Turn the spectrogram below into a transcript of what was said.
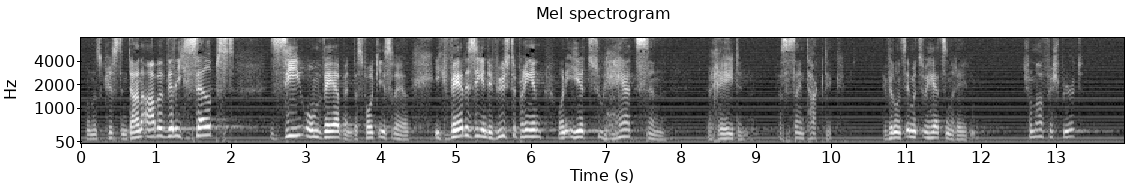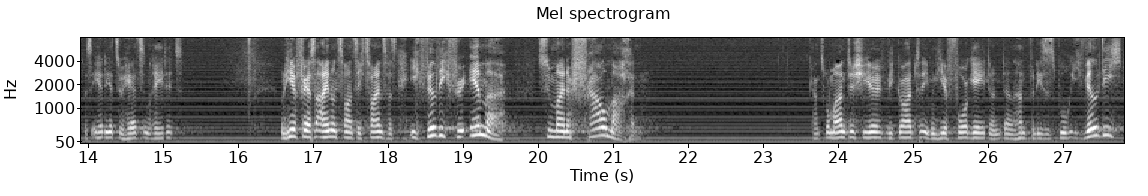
von uns Christen. Dann aber will ich selbst sie umwerben, das Volk Israel. Ich werde sie in die Wüste bringen und ihr zu Herzen reden. Das ist seine Taktik. Er will uns immer zu Herzen reden. Schon mal verspürt, dass er dir zu Herzen redet? Und hier Vers 21, 22. Ich will dich für immer zu meiner Frau machen Ganz romantisch hier, wie Gott eben hier vorgeht und anhand von dieses Buch. Ich will dich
